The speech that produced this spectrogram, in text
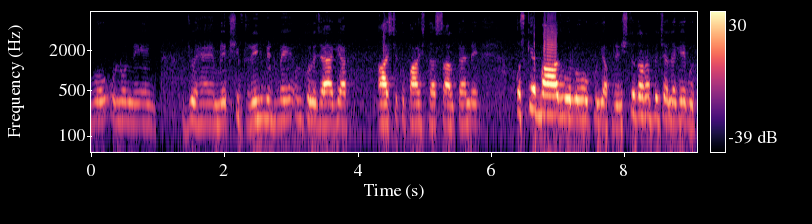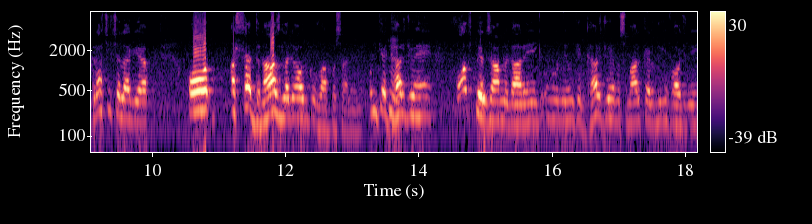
وہ انہوں نے جو ہے میک شفٹ ارینجمنٹ میں ان کو لے جایا گیا آج سے کوئی پانچ دس سال پہلے۔ اس کے بعد وہ لوگ کوئی اپنے رشتہ داروں پہ چلے گئے کوئی کراچی چلا گیا اور عرصہ دراز لگا ان کو واپس آنے میں۔ ان کے گھر جو ہیں فوج پہ الزام لگا رہے ہیں کہ انہوں نے ان کے گھر جو ہے مسمار کر دیے فوج نے۔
